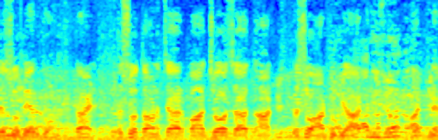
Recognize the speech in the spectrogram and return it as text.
છસો બે રૂપિયા ત્રણ છસો ત્રણ ચાર પાંચ છ સાત આઠ છસો આઠ રૂપિયા આઠ આઠ ને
